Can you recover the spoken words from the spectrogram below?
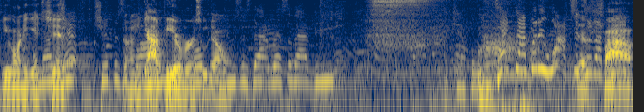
You're going to get Chip. Is Oh, he got V Moke though. Uses that rest of that V. I can't believe it. Take that, he walks The five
